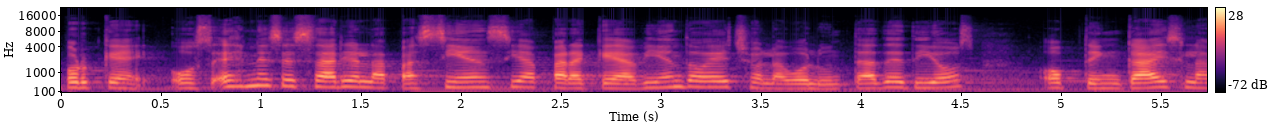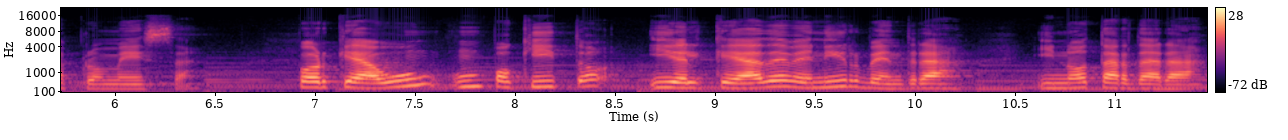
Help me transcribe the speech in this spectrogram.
porque os es necesaria la paciencia para que habiendo hecho la voluntad de Dios, obtengáis la promesa. Porque aún un poquito y el que ha de venir vendrá y no tardará,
